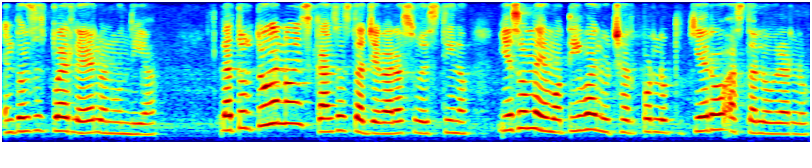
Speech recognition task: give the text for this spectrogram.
entonces puedes leerlo en un día. La tortuga no descansa hasta llegar a su destino y eso me motiva a luchar por lo que quiero hasta lograrlo.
